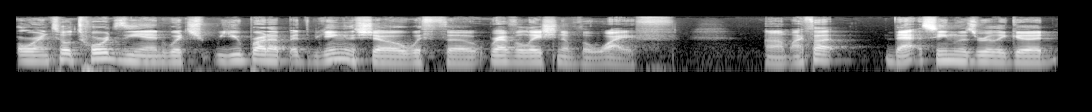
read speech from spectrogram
or until towards the end, which you brought up at the beginning of the show with the revelation of the wife. Um, I thought that scene was really good.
